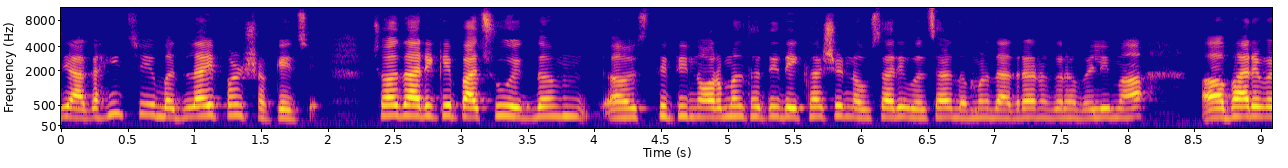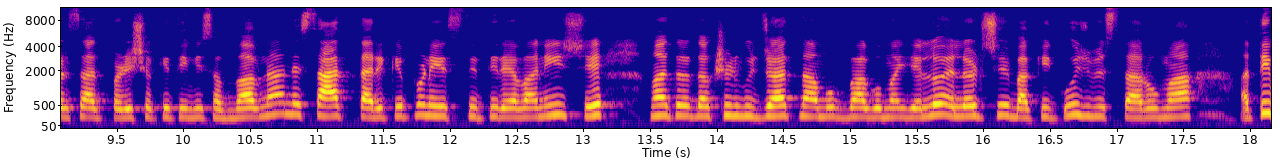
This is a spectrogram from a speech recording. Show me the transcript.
જે આગાહી છે એ બદલાઈ પણ શકે છે. છ તારીખે પાછું એકદમ સ્થિતિ નોર્મલ થતી દેખાશે. નવસારી, વલસાડ, દમણ, દાદરા નગર, હવેલીમાં ભારે વરસાદ પડી શકે તેવી સંભાવના અને સાત તારીખે પણ એ સ્થિતિ રહેવાની છે. માત્ર દક્ષિણ ગુજરાતના અમુક ભાગોમાં યલો એલર્ટ છે, બાકી કોઈ જ વિસ્તારોમાં અતિ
